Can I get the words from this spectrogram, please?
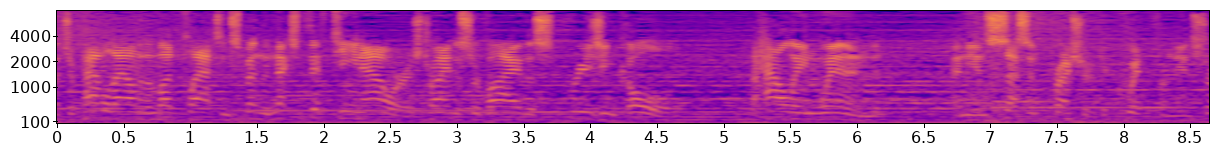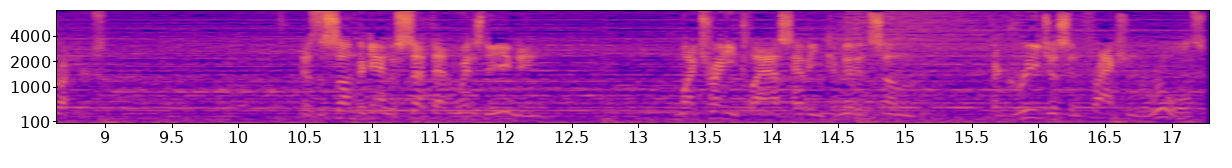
that you paddle down in the mud flats and spend the next 15 hours trying to survive the freezing cold, the howling wind, and the incessant pressure to quit from the instructors. As the sun began to set that Wednesday evening, my training class, having committed some egregious infraction to rules,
